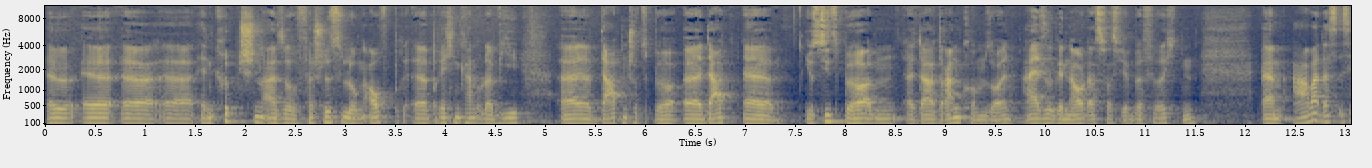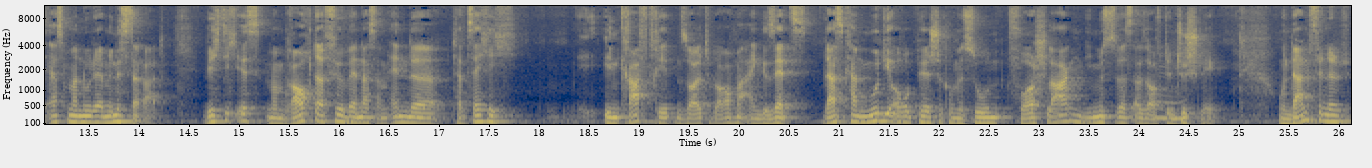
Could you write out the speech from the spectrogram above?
äh, äh, äh, Encryption, also Verschlüsselung aufbrechen kann oder wie Datenschutzbehörden, Dat, Justizbehörden da drankommen sollen. Also genau das, was wir befürchten. Ähm, aber das ist erstmal nur der Ministerrat. Wichtig ist, man braucht dafür, wenn das am Ende tatsächlich in Kraft treten sollte, braucht man ein Gesetz. Das kann nur die Europäische Kommission vorschlagen, die müsste das also auf mhm. den Tisch legen. Und dann findet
